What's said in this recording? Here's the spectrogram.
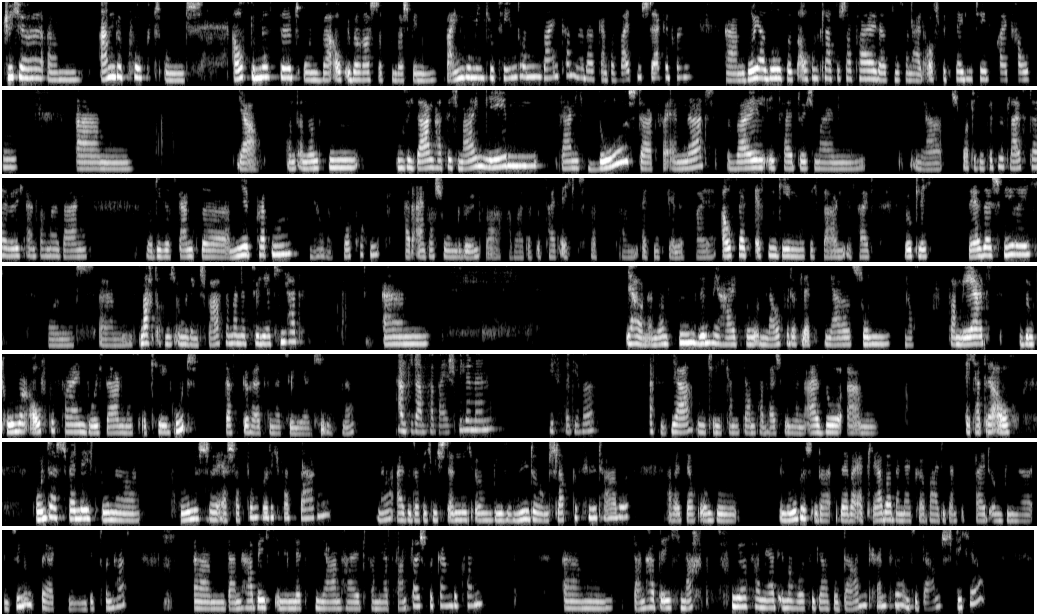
Küche ähm, angeguckt und ausgemistet und war auch überrascht, dass zum Beispiel ein Weingummi Gluten drin sein kann. Ne? Da ist ganz auf Weizenstärke drin. Ähm, Sojasauce ist auch so ein klassischer Fall. Das muss man halt auch speziell glutenfrei kaufen. Ähm, ja, und ansonsten muss ich sagen, hat sich mein Leben gar nicht so stark verändert, weil ich halt durch meinen ja, sportlichen Fitness-Lifestyle, würde ich einfach mal sagen, so dieses ganze Meal Preppen ja, oder Vorkochen halt einfach schon gewöhnt war. Aber das ist halt echt was ähm, Essentielles, weil auswärts essen gehen, muss ich sagen, ist halt wirklich sehr, sehr schwierig. Und ähm, es macht auch nicht unbedingt Spaß, wenn man eine Zöliakie hat. Ähm, ja, und ansonsten sind mir halt so im Laufe des letzten Jahres schon noch vermehrt Symptome aufgefallen, wo ich sagen muss, okay, gut, das gehört zu einer Zöliakie. Ne? Kannst du da ein paar Beispiele nennen, wie das bei dir war? Also ja, natürlich kann ich da ein paar Beispiele nennen. Also ähm, ich hatte auch unterschwellig so eine chronische Erschöpfung, würde ich fast sagen. Ne? Also, dass ich mich ständig irgendwie so müde und schlapp gefühlt habe. Aber ist ja auch irgendwo logisch oder selber erklärbar, wenn der Körper halt die ganze Zeit irgendwie eine Entzündungsreaktion in sich drin hat. Ähm, dann habe ich in den letzten Jahren halt vermehrt Zahnfleischrückgang bekommen. Ähm, dann hatte ich nachts früher vermehrt immer häufiger so Darmkrämpfe und so Darmstiche.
